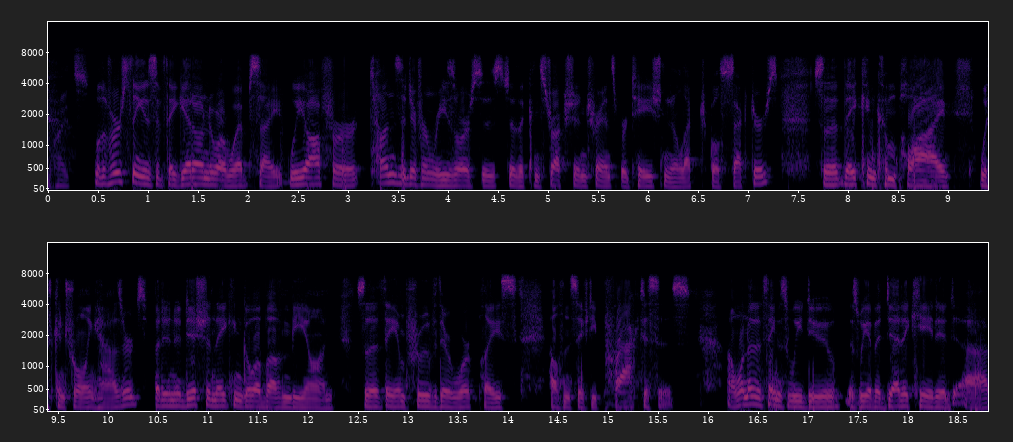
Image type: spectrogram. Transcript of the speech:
From Heights? Well, the first thing is if they get onto our website, we offer tons of different resources to the construction, transportation, and electrical sectors, so that they can comply with controlling hazards. But in addition, they can go above and beyond, so that they improve their workplace health and safety practices. Uh, one of the things we do is we have a dedicated uh,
